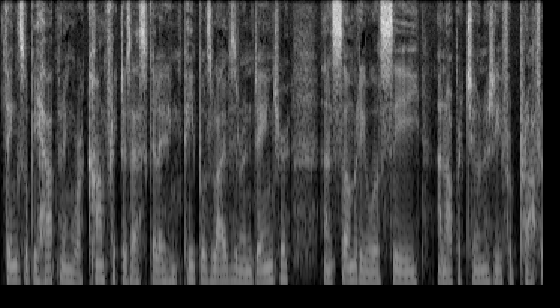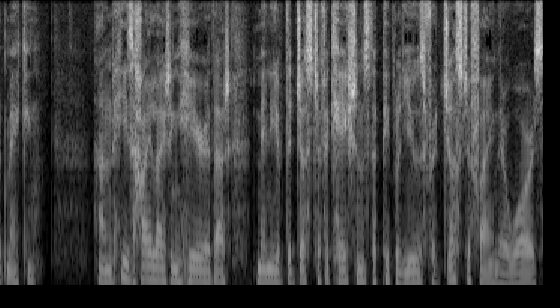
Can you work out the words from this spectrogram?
things will be happening where conflict is escalating, people's lives are in danger, and somebody will see an opportunity for profit making. And he's highlighting here that many of the justifications that people use for justifying their wars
